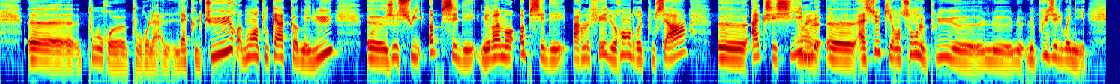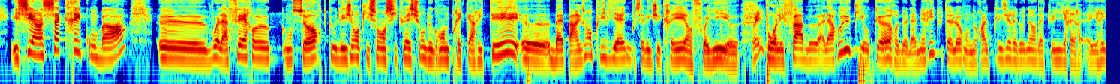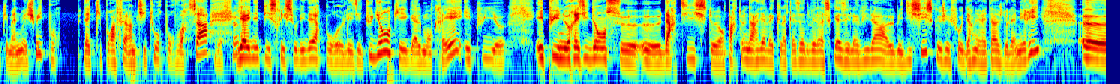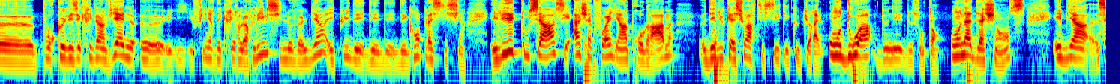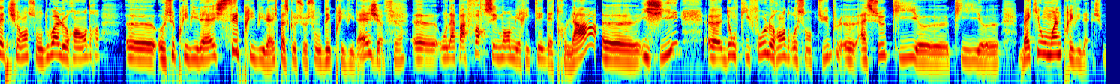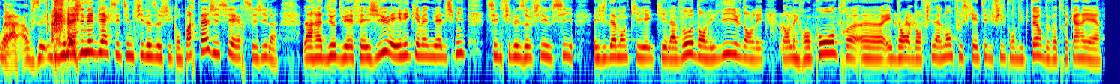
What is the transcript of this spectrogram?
pour, pour la, la culture, moi en tout cas comme élu, je suis obsédée, mais vraiment obsédée par le fait de rendre tout ça euh, accessible Ouais. euh, à ceux qui en sont le plus, euh, le, le- le plus éloignés. Et c'est un sacré combat, euh, voilà, faire euh, en sorte que les gens qui sont en situation de grande précarité, euh, ben, par exemple, y viennent. Vous savez que j'ai créé un foyer Oui. pour les femmes à la rue, qui est au cœur de la mairie. Tout à l'heure, on aura le plaisir et l'honneur d'accueillir Eric Emmanuel Schmitt pour peut-être qu'il pourra faire un petit tour pour voir ça. Il y a une épicerie solidaire pour euh, les étudiants qui est également créée, et puis, euh, et puis une résidence euh, d'artistes en partenariat avec la Casa de Velasquez et la Villa Médicis que j'ai fait au dernier étage de la mairie, pour que les écrivains viennent y- finir d'écrire leurs livres s'ils le veulent bien, et puis des, des- des- des grands plasticiens. Et l'idée de tout ça, c'est à chaque fois il y a un programme d'éducation artistique et culturelle. On doit donner de son temps. On a de la chance. Eh bien, cette chance, on doit le rendre, euh, ce privilège, ces privilèges, parce que ce sont des privilèges. Euh, on n'a pas forcément mérité d'être là, euh, ici. Donc, il faut le rendre au centuple à ceux qui, qui, bah, qui ont moins de privilèges. Voilà. Bah, vous, vous imaginez bien que c'est une philosophie qu'on partage ici à RCJ, la, la radio du FSU. Et Eric Emmanuel Schmitt, c'est une philosophie aussi, évidemment, qui est, qui est la vôtre dans les livres, dans les, dans les rencontres euh, et dans, dans finalement tout ce qui a été le fil conducteur de votre carrière.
